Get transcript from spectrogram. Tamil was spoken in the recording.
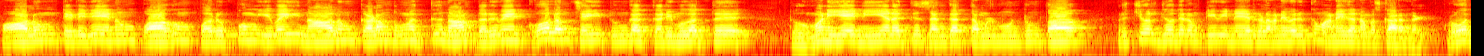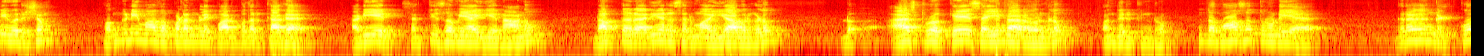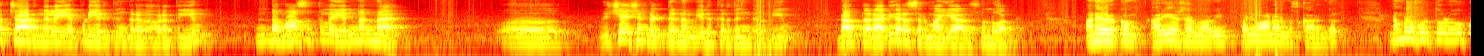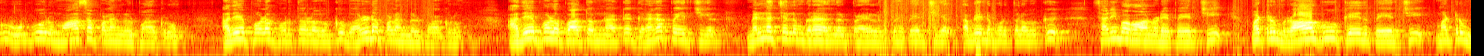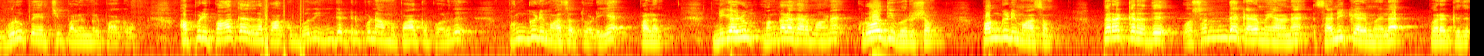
பாலும் தெடிதேனும் பாகும் பருப்பும் இவை நாளும் கலந்துனக்கு நான் தருவேன். கோலம் செய் துங்கக் கரிமுகத்து. தூமணியே நீ எனக்கு சங்கத் தமிழ் மூன்றும் தா. ரிச்சுவல் ஜோதிடம் டிவி நேயர்கள் அனைவருக்கும் அநேக நமஸ்காரங்கள். குரோதி வருஷம் பங்குனி மாத பலன்களை பார்ப்பதற்காக அடியேன் சக்தி சுவாமியாகிய நானும் டாக்டர் ஹரியர சர்மா ஐயா அவர்களும் ஆஸ்ட்ரோ கே சையங்கார் அவர்களும் வந்திருக்கின்றோம். இந்த மாதத்தினுடைய கிரகங்கள் கோச்சார் நிலை எப்படி இருக்குங்கிற விவரத்தையும் இந்த மாதத்தில் என்னென்ன விசேஷங்கள் தினம் இருக்கிறதுங்கிறதையும் டாக்டர் ஹரிஹர சர்மா ஐயா சொல்லுவாங்க. அனைவருக்கும் ஹரிஹர சர்மாவின் பணிவான நமஸ்காரங்கள். நம்மளை பொறுத்தளவுக்கு ஒவ்வொரு மாத பலன்கள் பார்க்குறோம். அதே போல் பொறுத்தளவுக்கு வருட பலன்கள் பார்க்குறோம். அதே போல் பார்த்தோம்னாக்க கிரக பயிற்சிகள் மெல்ல செல்லும் கிரகங்கள் பயிற்சிகள் அப்படின்ற பொறுத்தளவுக்கு சனி பகவானுடைய பயிற்சி மற்றும் ராகு கேது பயிற்சி மற்றும் குரு பயிற்சி பலன்கள் பார்க்குறோம். அப்படி பார்க்கறதுல பார்க்கும்போது இந்த ட்ரிப்பு நாம் பார்க்க போகிறது பங்குனி மாதத்துடைய பலன். நிகழும் மங்களகரமான குரோதி வருஷம் பங்குனி மாதம் பிறக்கிறது வசந்த கிழமையான சனிக்கிழமையில் பிறக்குது.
